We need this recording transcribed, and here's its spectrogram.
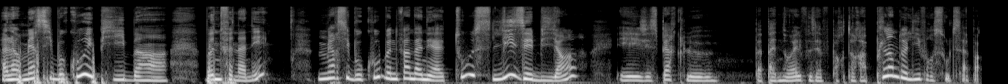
Alors merci beaucoup et puis ben bonne fin d'année. Merci beaucoup, bonne fin d'année à tous. Lisez bien et j'espère que le Papa Noël vous apportera plein de livres sous le sapin.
